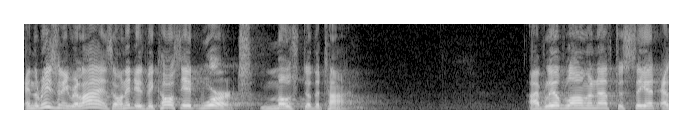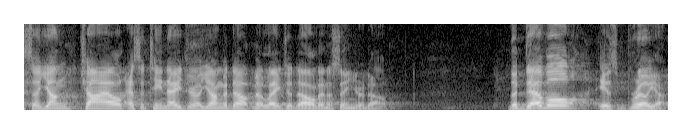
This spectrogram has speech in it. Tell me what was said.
And the reason he relies on it is because it works most of the time. I've lived long enough to see it as a young child, as a teenager, a young adult, middle aged adult, and a senior adult. The devil is brilliant.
